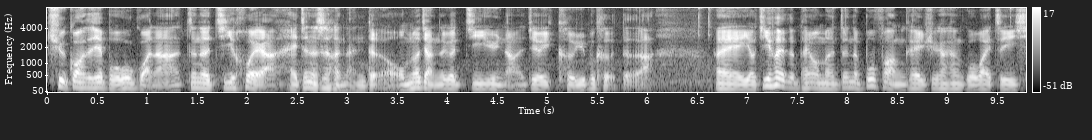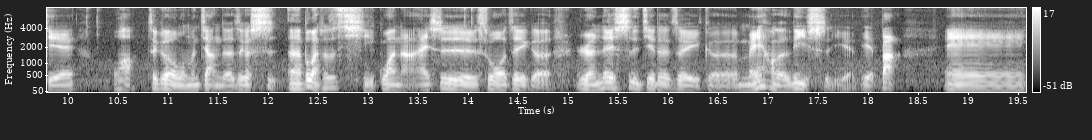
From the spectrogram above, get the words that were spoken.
去逛这些博物馆啊，真的机会啊，还真的是很难得哦。我们都讲这个机遇啊，就可遇不可得啊。诶，有机会的朋友们，真的不妨可以去看看国外这一些。哇，这个我们讲的这个世，呃，不管说是奇观啊，还是说这个人类世界的这个美好的历史也也罢，诶，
